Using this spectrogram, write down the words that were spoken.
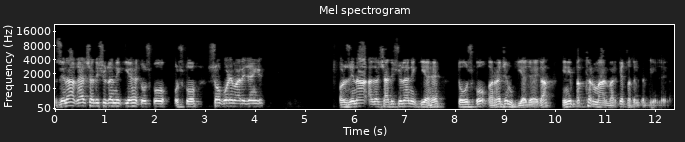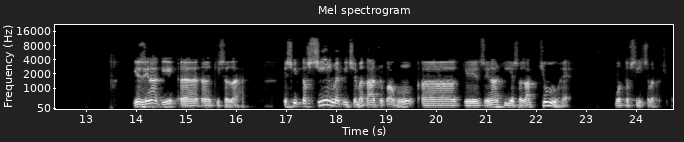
जिना गैर शादीशुदा ने किया है तो उसको उसको सौ कोड़े मारे जाएँगे। और जिना अगर शादीशुदा ने किया है तो उसको रजम किया जाएगा यानी पत्थर मार मार के कत्ल कर दिया जाएगा। ये जिना की आ, आ, की सजा है। इसकी तफसील मैं पीछे बता चुका हूँ कि जिना की यह सजा क्यों है बहुत तफसील से बता चुका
